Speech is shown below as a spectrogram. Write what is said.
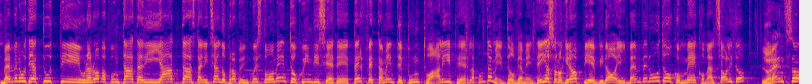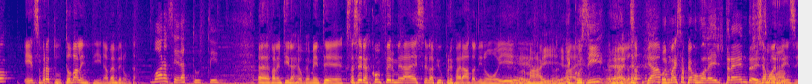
Benvenuti a tutti, una nuova puntata di Yatta sta iniziando proprio in questo momento, quindi siete perfettamente puntuali per l'appuntamento, ovviamente. Io sono Chinoppi e vi do il benvenuto con me, come al solito, Lorenzo e soprattutto Valentina, benvenuta. Buonasera a tutti. Eh, Valentina che ovviamente stasera confermerà essere la più preparata di noi. Eh, ormai, ormai è così, Ormai eh, lo sappiamo. Ormai sappiamo qual è il trend. Ci siamo insomma, arresi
